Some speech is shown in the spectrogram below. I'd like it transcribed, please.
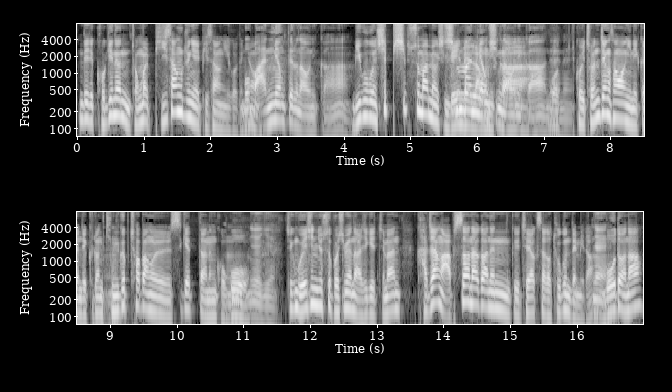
근데 이제 거기는 정말 비상 중에 비상이거든요. 뭐 만 명대로 나오니까. 미국은 10, 10수만 명씩 매일매일 10만 명씩 나오니까, 나오니까. 뭐. 거의 전쟁 상황이니까 이제 그런 긴급 처방을 쓰겠다는 거고 음, 예, 예. 지금 외신 뉴스 보시면 아시겠지만 가장 앞서 나가는 그 제약사가 두 군데입니다. 네. 모더나,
